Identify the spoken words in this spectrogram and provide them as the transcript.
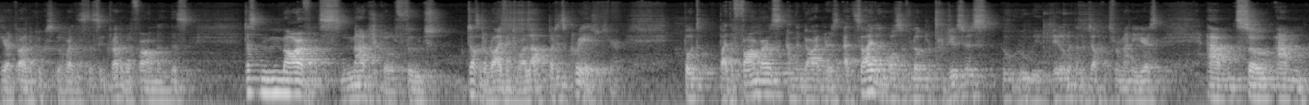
here at Valley Cook School where there's this incredible farm and this just marvellous, magical food doesn't arrive into our lap but is created here both by the farmers and the gardeners outside and also local producers who, who we deal with and have dealt with for many years. Um, so um,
